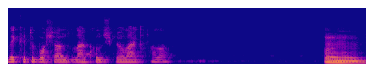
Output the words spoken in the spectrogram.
ve kötü boşandılar, konuşmuyorlardı falan. Hmm,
